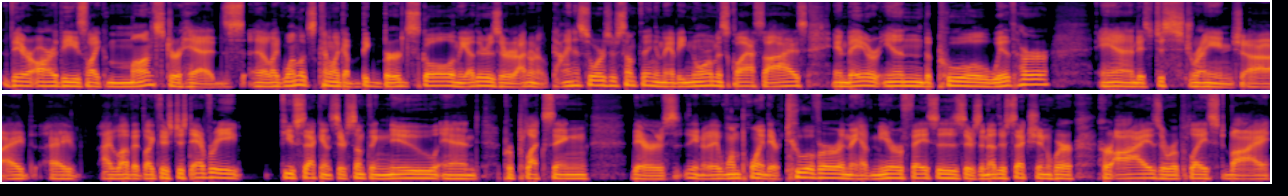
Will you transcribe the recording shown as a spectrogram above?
there are these like monster heads. Uh, like one looks kind of like a big bird skull, and the others are I don't know dinosaurs or something, and they have enormous glass eyes, and they are in the pool with her, and it's just strange. Uh, I I I love it. Like there's just every few seconds there's something new and perplexing. There's you know at one point there are two of her and they have mirror faces. There's another section where her eyes are replaced by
